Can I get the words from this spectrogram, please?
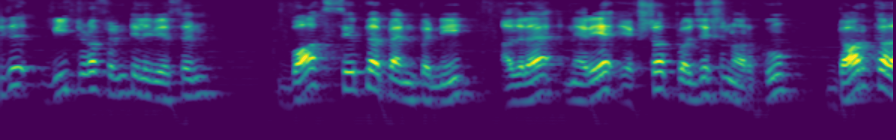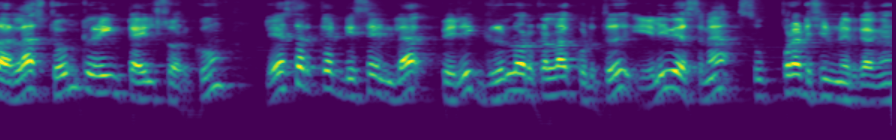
இது வீட்டோட ஃப்ரண்ட் எலிவேஷன் பாக்ஸ் ஷேப்பில் பிளான் பண்ணி அதில் நிறைய எக்ஸ்ட்ரா ப்ரொஜெக்ஷன் ஒர்க்கும் டார்க் கலரில் ஸ்டோன் கிளரிங் டைல்ஸ் ஒர்க்கும் லேசர் கட் டிசைனில் பெரிய கிரில் ஒர்க்கெல்லாம் கொடுத்து எலிவேஷனை சூப்பராக டிசைன் பண்ணியிருக்காங்க.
